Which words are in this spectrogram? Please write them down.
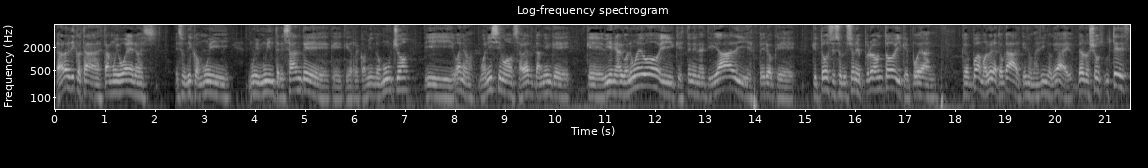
la verdad el disco está, está muy bueno, es es un disco muy, muy, muy interesante que, recomiendo mucho. Y bueno, buenísimo saber también que, viene algo nuevo y que estén en actividad y espero que, todo se solucione pronto y que puedan que puedan volver a tocar, que es lo más lindo que hay. Ver los shows, ustedes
